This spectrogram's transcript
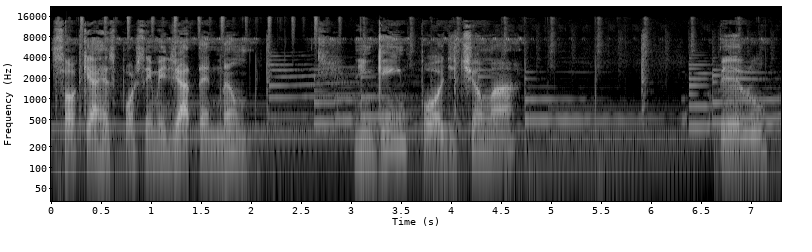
Só que a resposta imediata é não. Ninguém pode te amar pelo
